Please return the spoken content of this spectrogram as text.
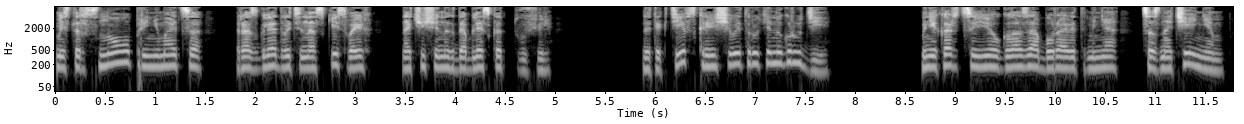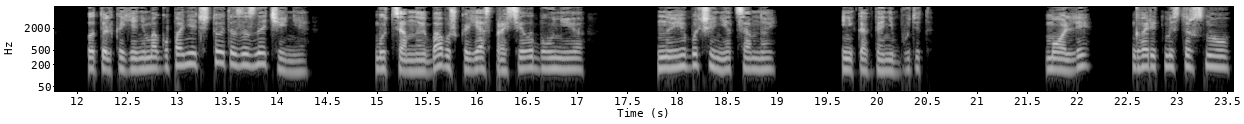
Мистер Сноу принимается разглядывать носки своих начищенных до блеска туфель. Детектив скрещивает руки на груди. Мне кажется, ее глаза буравят меня со значением, вот только я не могу понять, что это за значение. Будь со мной бабушка, я спросила бы у нее — но ее больше нет со мной и никогда не будет. «Молли», — говорит мистер Сноу,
